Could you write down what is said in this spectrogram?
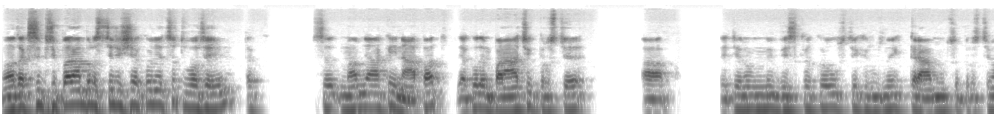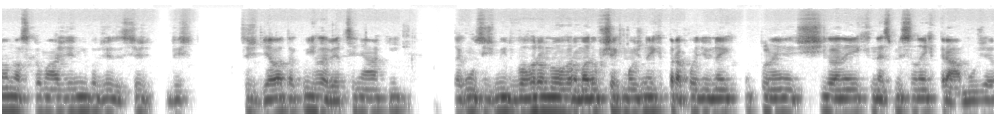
No a tak si připadám prostě, když jako něco tvořím, tak se, mám nějaký nápad, jako ten panáček prostě a teď jenom mi vyskakují z těch různých krámů, co prostě mám na schromáždění, protože když, když chceš dělat takovéhle věci nějaký, tak musíš mít ohromnou hromadu všech možných prapodivných, úplně šílených, nesmyslných krámů, že?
